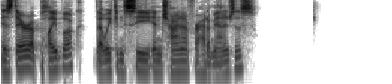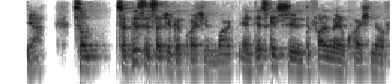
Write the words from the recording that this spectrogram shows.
Is there a playbook that we can see in China for how to manage this? Yeah. So, so this is such a good question, Mark, and this gets to the fundamental question of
